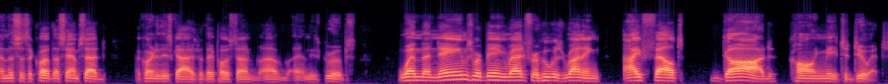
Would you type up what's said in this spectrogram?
and this is a quote that Sam said, according to these guys, but they post on uh, in these groups, when the names were being read for who was running, I felt God calling me to do it.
